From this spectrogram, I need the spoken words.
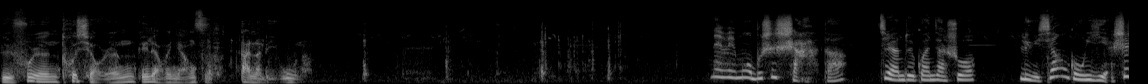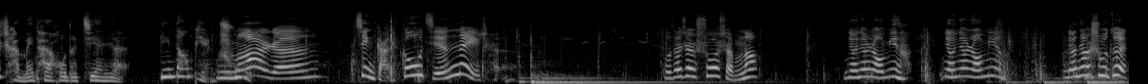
吕夫人托小人给两位娘子带了礼物呢。那位莫不是傻的？竟然对官家说，吕相公也是谄媚太后的奸人，应当贬黜。你们二人竟敢勾结内臣！躲在这儿说什么呢？娘娘饶命！娘娘饶命！娘娘恕罪。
